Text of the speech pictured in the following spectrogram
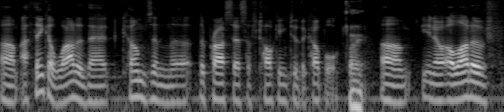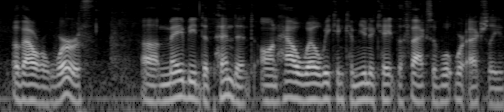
Um, I think a lot of that comes in the, the process of talking to the couple. Right. Um, you know, a lot of, of our worth uh, may be dependent on how well we can communicate the facts of what we're actually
